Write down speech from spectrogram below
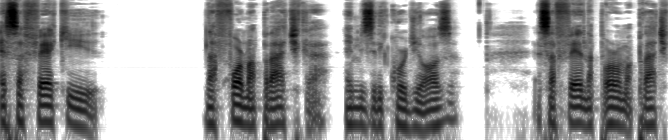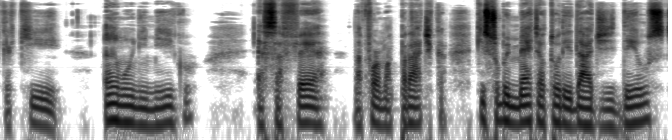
Essa fé que, na forma prática, é misericordiosa, essa fé na forma prática que ama o inimigo, essa fé na forma prática que submete a autoridade de Deus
